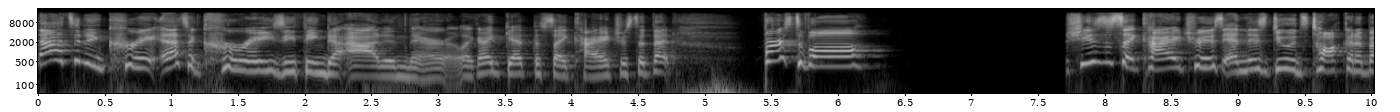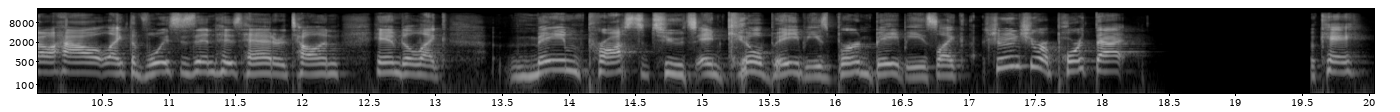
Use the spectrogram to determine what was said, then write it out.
that's an incra- that's a crazy thing to add in there. Like I get the psychiatrist said that first of all, she's a psychiatrist and this dude's talking about how like the voices in his head are telling him to like maim prostitutes and kill babies, burn babies. Like shouldn't you report that? Okay?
